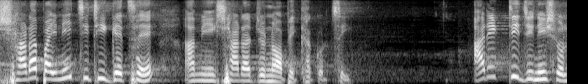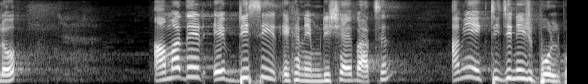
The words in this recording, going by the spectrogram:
সাড়া পাইনি, চিঠি গেছে, আমি সাড়ার জন্য অপেক্ষা করছি। আরেকটি জিনিস হলো, আমাদের এফডিসির এখানে এমডি সাহেব আছেন, আমি একটি জিনিস বলব।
